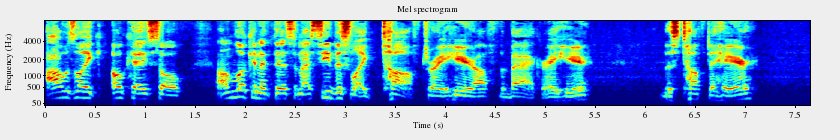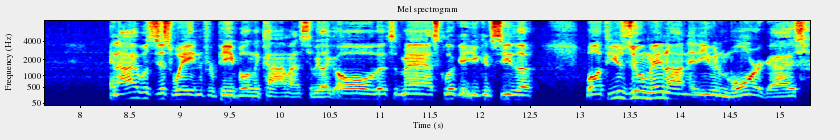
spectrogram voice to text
I was like, okay, so I'm looking at this and I see this like tuft right here off the back, right here, this tuft of hair. And I was just waiting for people in the comments to be like, oh, that's a mask. Look at, you can see the, well, if you zoom in on it even more, guys.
